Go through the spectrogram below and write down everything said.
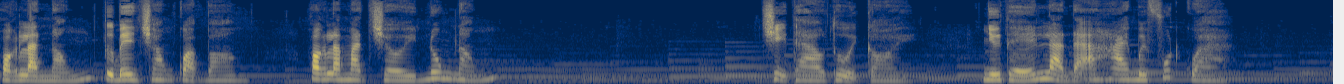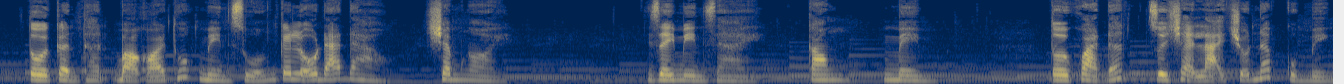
Hoặc là nóng từ bên trong quả bom Hoặc là mặt trời nung nóng. Chị Thao thổi còi Như thế là đã 20 phút qua. Tôi cẩn thận bỏ gói thuốc mìn xuống cái lỗ đã đào Châm ngòi. Dây mìn dài, cong, mềm. Tôi khỏa đất rồi chạy lại chỗ nấp của mình.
